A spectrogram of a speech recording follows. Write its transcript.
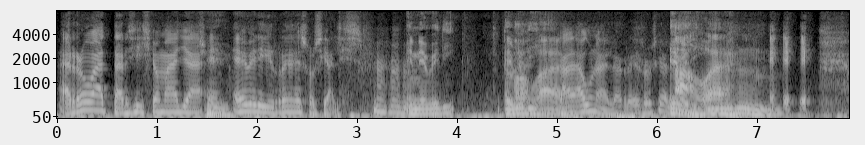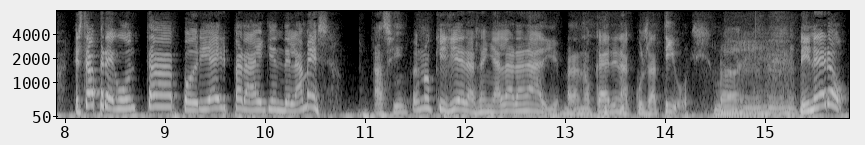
Arroba Tarcisio Maya Sí. en Every redes sociales. En Every. Every. Cada una de las redes sociales. Every. Esta pregunta podría ir para alguien de la mesa. ¿Ah, sí? Yo no quisiera señalar a nadie para no caer en acusativos. Dinero.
